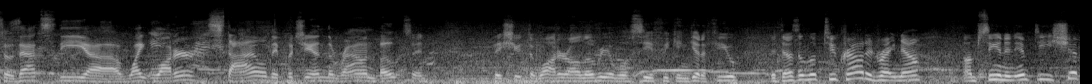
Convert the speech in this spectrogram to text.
So that's the uh, whitewater style. They put you in the round boats and they shoot the water all over you. We'll see if we can get a few. It doesn't look too crowded right now. I'm seeing an empty ship.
